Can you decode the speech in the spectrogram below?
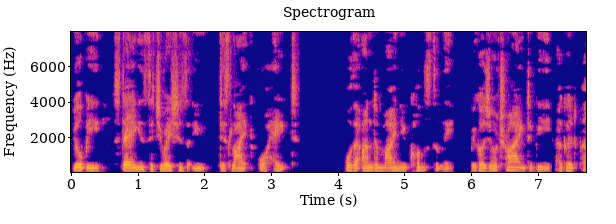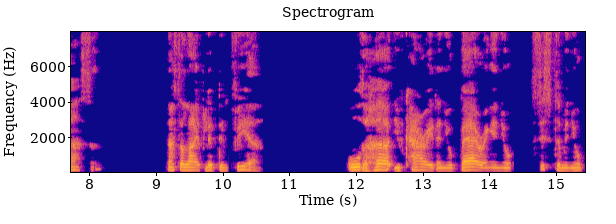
You'll be staying in situations that you dislike or hate or that undermine you constantly because you're trying to be a good person. That's a life lived in fear. All the hurt you've carried and you're bearing in your system, in your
